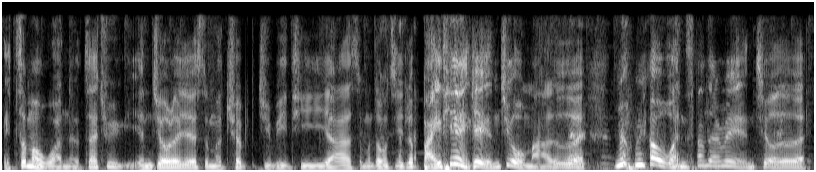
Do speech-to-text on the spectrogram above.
哎，这么晚了再去研究那些什么 Chat GPT 呀，什么东西，那白天也可以研究嘛，对不对？没有必要晚上在那边研究，对不对？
